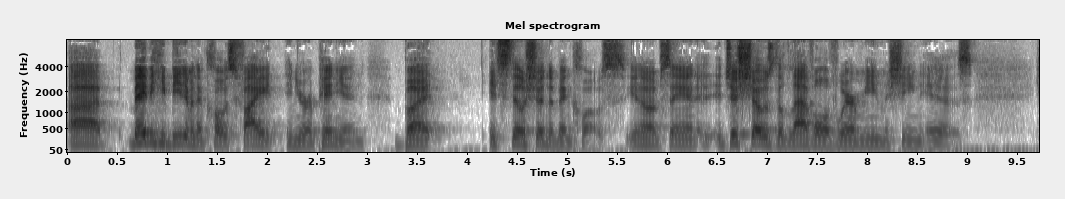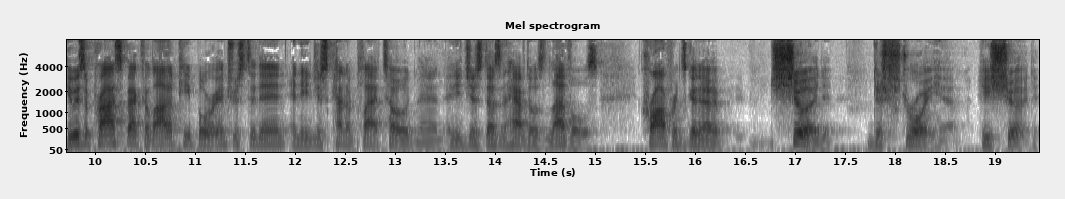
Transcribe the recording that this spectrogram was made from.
Uh, maybe he beat him in a close fight, in your opinion, but it still shouldn't have been close. You know what I'm saying? It just shows the level of where Mean Machine is. He was a prospect a lot of people were interested in, and he just kind of plateaued, man. And he just doesn't have those levels. Crawford's gonna should destroy him. He should.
